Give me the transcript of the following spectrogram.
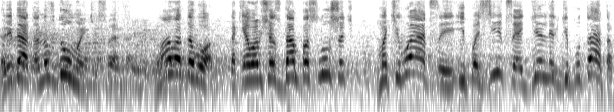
Ребята, ну вдумайтесь в это. Мало того, так я вам сейчас дам послушать мотивации и позиции отдельных депутатов,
